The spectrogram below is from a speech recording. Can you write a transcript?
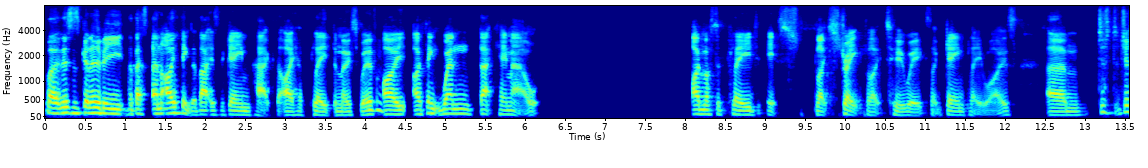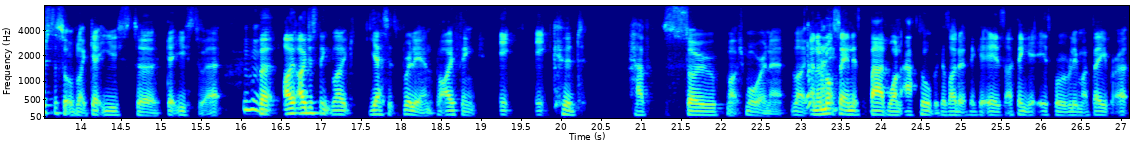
Like this is going to be the best, and I think that that is the game pack that I have played the most with. Mhm. I I think when that came out, I must have played it like straight for like two weeks, like gameplay wise, um, just just to sort of like get used to get used to it. Mhm. but I, I just think like yes it's brilliant but i think it it could have so much more in it. Like and i'm not saying it's a bad one at all because i don't think it is. I think it is probably my favorite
